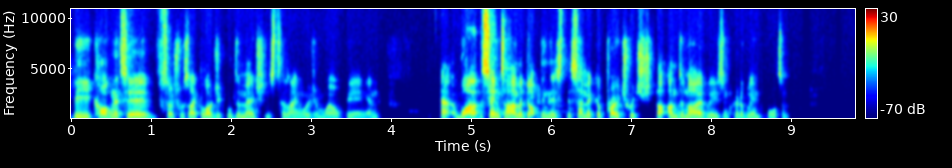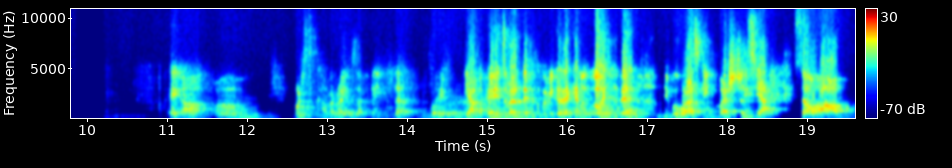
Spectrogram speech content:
the cognitive, social, psychological dimensions to language and well-being and uh, while at the same time adopting this, this emic approach, which undeniably is incredibly important. Okay, uh, um, what is the camera exactly? There? Okay. Yeah, okay. It's very difficult for me because I cannot look at the people who are asking questions. Yeah. So, um,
